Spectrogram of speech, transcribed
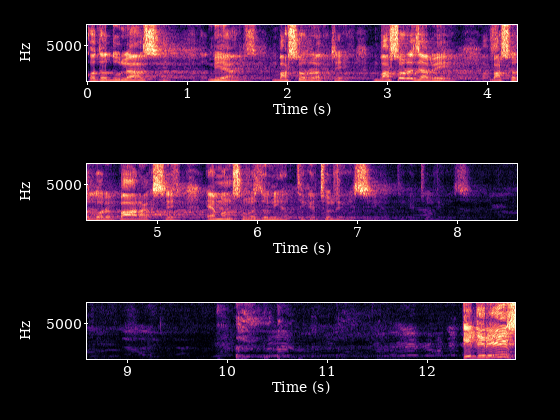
কত দুলা আছে। বিয়ার বাসর রাত্রে। বাসরে যাবে, বাসর ঘরে পা রাখছে, এমন সময় দুনিয়ার থেকে চলে গেছে। ইদ্রিস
